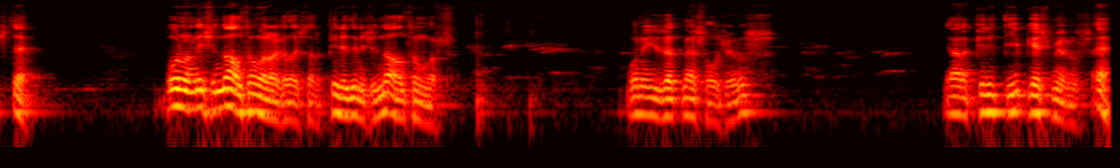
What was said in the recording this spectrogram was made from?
İşte bunun içinde altın var arkadaşlar. Piridin içinde altın var. Bunu izletmeye çalışıyoruz. Yani pirit deyip geçmiyoruz. Eh.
